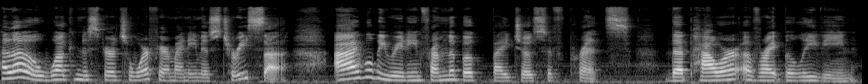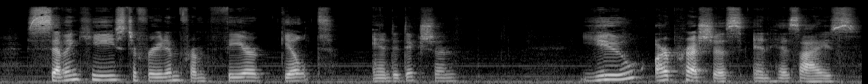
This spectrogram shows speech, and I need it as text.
Hello, welcome to Spiritual Warfare. My name is Teresa. I will be reading from the book by Joseph Prince, The Power of Right Believing Seven Keys to Freedom from Fear, Guilt, and Addiction. You are precious in His eyes.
